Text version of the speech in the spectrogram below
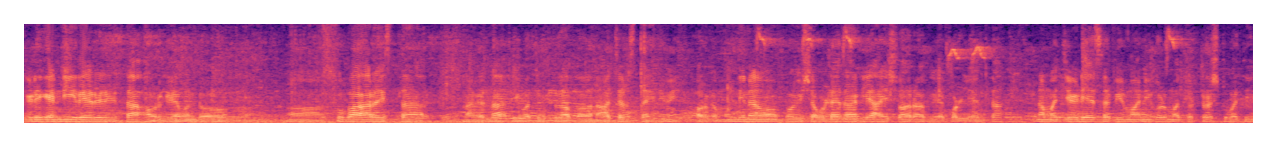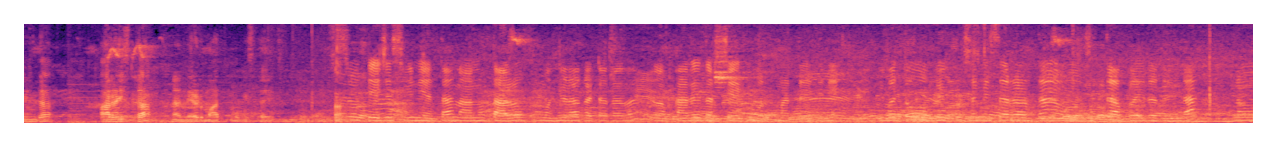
ಗಿಡಿಗೆ ನೀರೇರಿತಾ ಅವ್ರಿಗೆ ಒಂದು ಶುಭ ಹಾರೈಸ್ತಾ ನಾವೆಲ್ಲ ಇವತ್ತು ಹುಟ್ಟುಹಬ್ಬವನ್ನು ಆಚರಿಸ್ತಾ ಇದ್ದೀವಿ. ಅವ್ರಿಗೆ ಮುಂದಿನ ಭವಿಷ್ಯ ಒಳ್ಳೆಯದಾಗಲಿ ಆಯುಷ್ ಆರೋಗ್ಯ ಕೊಡಲಿ ಅಂತ ನಮ್ಮ ಜೆ ಡಿ ಎಸ್ ಅಭಿಮಾನಿಗಳು ಮತ್ತು ಟ್ರಸ್ಟ್ ವತಿಯಿಂದ ಹಾರೈಸ್ತಾ ಎರಡು ಮಾತು ಮುಗಿಸ್ತಾ ಇದ್ದೀನಿ. ಹೆಸರು ತೇಜಸ್ವಿನಿ ಅಂತ. ನಾನು ತಾಲೂಕು ಮಹಿಳಾ ಘಟಕದ ಕಾರ್ಯದರ್ಶಿಯಾಗಿ ವರ್ಕ್ ಮಾಡ್ತಾ ಇದ್ದೀನಿ. ಇವತ್ತು ಬಿಪುಡ್ಸಮಿ ಸರ್ ಅಂತ ಹುಟ್ಟು ಹಬ್ಬ ಇರೋದ್ರಿಂದ ನಾವು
